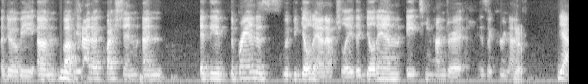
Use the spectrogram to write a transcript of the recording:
Adobe. Um, Buck mm-hmm. had a question, and the the brand is would be Gildan actually. The Gildan eighteen hundred is a crew neck. Yep. Yeah.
